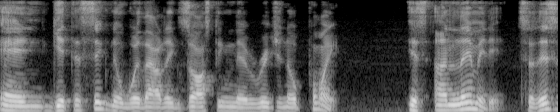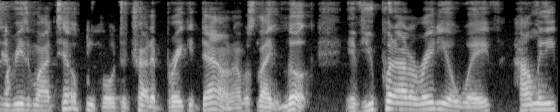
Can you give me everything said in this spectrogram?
and get the signal without exhausting the original point? It's unlimited. So this is the reason why I tell people to try to break it down. I was like, look, if you put out a radio wave, how many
